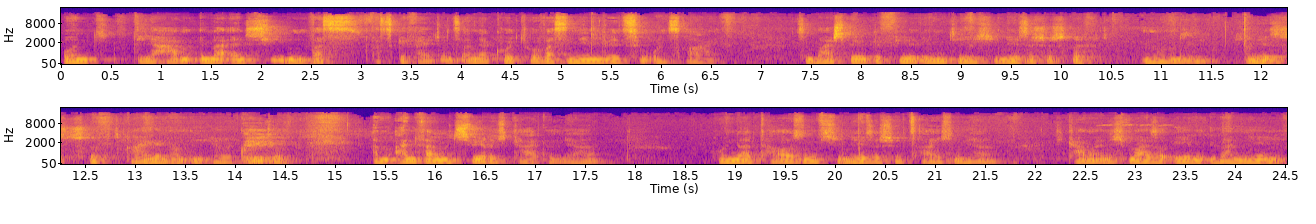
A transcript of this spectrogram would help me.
Und die haben immer entschieden, was, was gefällt uns an der Kultur, was nehmen wir zu uns rein. Zum Beispiel gefiel ihnen die chinesische Schrift. Und haben sie chinesische Schrift reingenommen in ihre Kultur. Am Anfang mit Schwierigkeiten, ja. 100.000 chinesische Zeichen, ja, die kann man nicht mal so eben übernehmen.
